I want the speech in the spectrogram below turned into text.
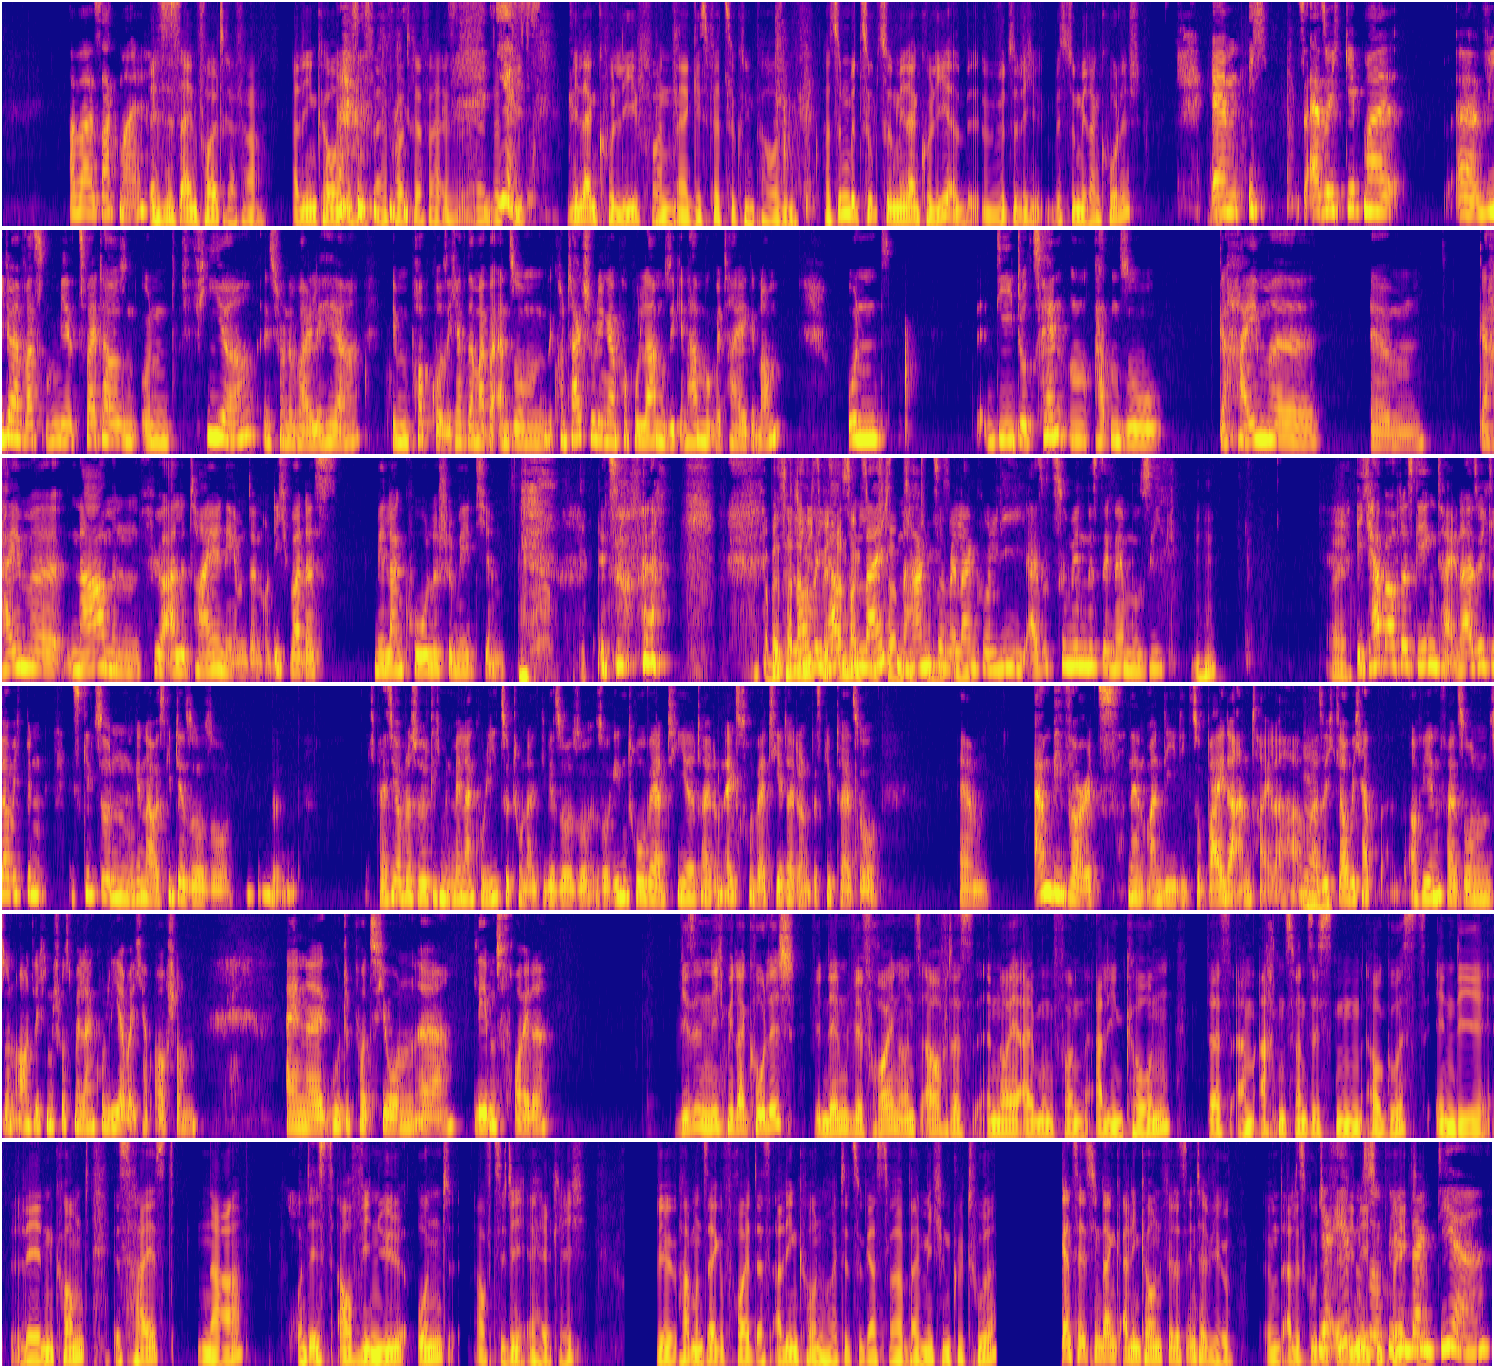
Aber sag mal. Es ist ein Volltreffer. Aline Cohen, es ist ein Volltreffer. Äh, das Yes! Lied Melancholie von äh, Gisbert zu Kniphausen. Hast du einen Bezug zu Melancholie? Also, würdest du dich, bist du melancholisch? Ähm, ich, also ich gebe mal äh, wieder, was mir 2004, ist schon eine Weile her, im Popkurs, ich habe da mal bei, an so einem Kontaktstudiengang Popularmusik in Hamburg mit teilgenommen und die Dozenten hatten so geheime, ähm, geheime Namen für alle Teilnehmenden und ich war das melancholische Mädchen. Insofern Aber es ich hatte glaube, nichts ich mit habe so einen Anfangsbuchstaben leichten zu Hang tun. zur Melancholie, also zumindest in der Musik. Ah, ja. Ich habe auch das Gegenteil. Ne? Also ich glaube, ich bin, es gibt so ein, genau, es gibt ja so, so, ich weiß nicht, ob das wirklich mit Melancholie zu tun hat. Es gibt ja so, so, so Introvertiertheit und Extrovertiertheit und es gibt halt so ähm, Ambiverts, nennt man die, die so beide Anteile haben. Ja. Also ich glaube, ich habe auf jeden Fall so einen, so einen ordentlichen Schuss Melancholie, aber ich habe auch schon eine gute Portion äh, Lebensfreude. Wir sind nicht melancholisch, denn wir freuen uns auf das neue Album von Aline Cohen, das am 28. August in die Läden kommt. Es heißt Nah und ist auf Vinyl und auf CD erhältlich. Wir haben uns sehr gefreut, dass Aline Cohen heute zu Gast war bei Milch und Kultur. Ganz herzlichen Dank, Aline Cohen, für das Interview und alles Gute Ja, für die ebenso. nächsten Vielen Projekte. Dank dir.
